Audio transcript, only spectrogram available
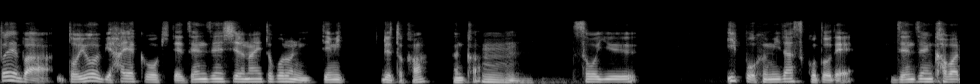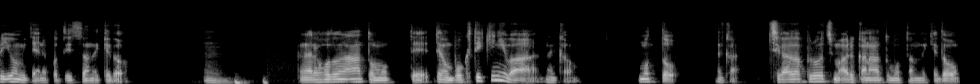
例えば土曜日早く起きて全然知らないところに行ってみるとか、なんか。そういう一歩踏み出すことで全然変わるよみたいなこと言ってたんだけど、うん。なるほどなと思って、でも僕的にはなんかもっとなんか違うアプローチもあるかなと思ったんだけど、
